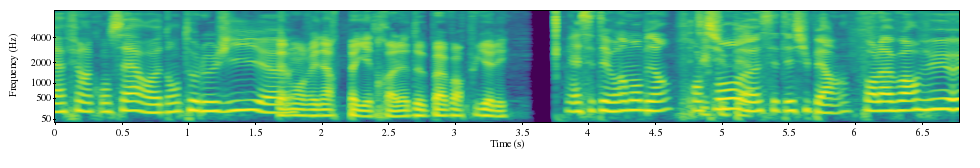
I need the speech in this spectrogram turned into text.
qui a fait un concert euh, d'anthologie. Tellement vénère de pas y être de pas avoir pu y aller. C'était vraiment bien. Franchement, c'était super. hein. Pour l'avoir vu,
